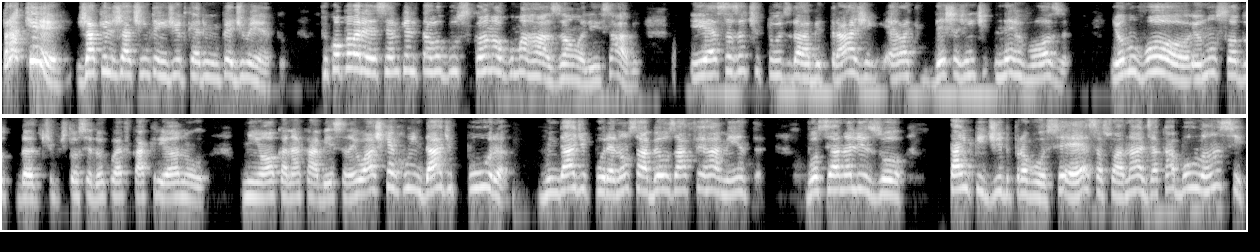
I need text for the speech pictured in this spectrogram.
Para quê? Já que ele já tinha entendido que era um impedimento. Ficou parecendo que ele estava buscando alguma razão ali, sabe? E essas atitudes da arbitragem, ela deixa a gente nervosa. Eu não vou, eu não sou do, do tipo de torcedor que vai ficar criando minhoca na cabeça. Né? Eu acho que é ruindade pura. Ruindade pura é não saber usar a ferramenta. Você analisou, está impedido para você essa sua análise, acabou o lance.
